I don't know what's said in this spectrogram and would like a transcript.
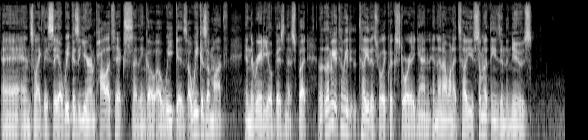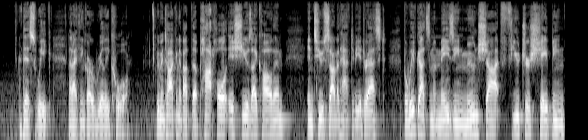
And, and, so, like they say, a week is a year in politics. I think a, a week is a week is a month in the radio business. But let me tell me tell you this really quick story again, and then I want to tell you some of the things in the news this week that I think are really cool. We've been talking about the pothole issues, I call them, in Tucson that have to be addressed. But we've got some amazing moonshot, future shaping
